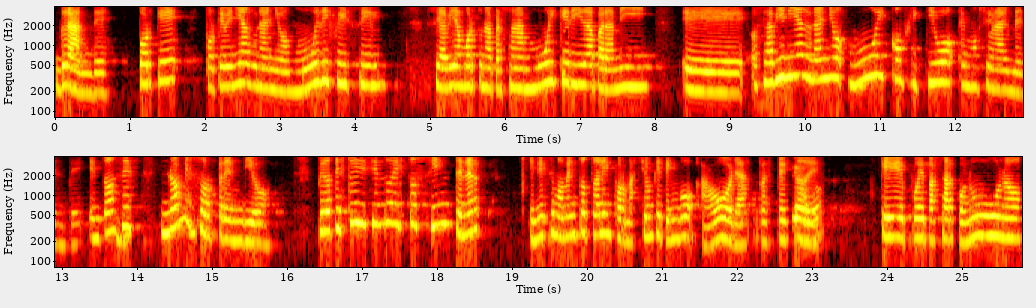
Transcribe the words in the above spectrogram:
grande, porque porque venía de un año muy difícil, se había muerto una persona muy querida para mí, eh, o sea, venía de un año muy conflictivo emocionalmente. Entonces, no me sorprendió. Pero te estoy diciendo esto sin tener en ese momento toda la información que tengo ahora respecto de qué puede pasar con uno,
